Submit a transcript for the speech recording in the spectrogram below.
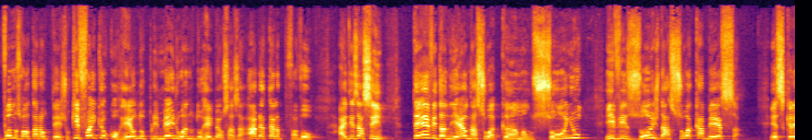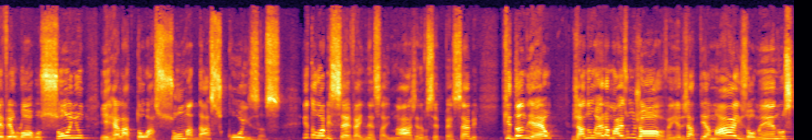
Vamos voltar ao texto. O que foi que ocorreu no primeiro ano do rei Belsazar? Abre a tela, por favor. Aí diz assim: Teve Daniel na sua cama um sonho e visões da sua cabeça. Escreveu logo o sonho e relatou a suma das coisas. Então, observe aí nessa imagem, né, você percebe que Daniel já não era mais um jovem, ele já tinha mais ou menos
